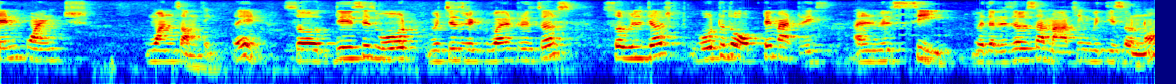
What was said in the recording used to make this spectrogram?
10 point one something right so this is what which is required results so we'll just go to the optimatrix and we'll see whether results are matching with this or no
